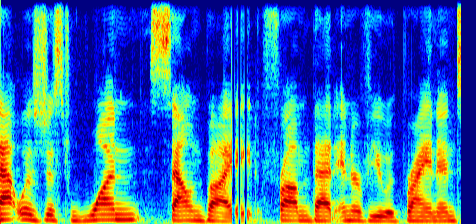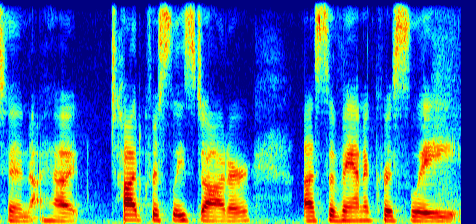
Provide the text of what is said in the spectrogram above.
that was just one soundbite from that interview with Brian Entin. Uh, Todd Chrisley's daughter, uh, Savannah Chrisley,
